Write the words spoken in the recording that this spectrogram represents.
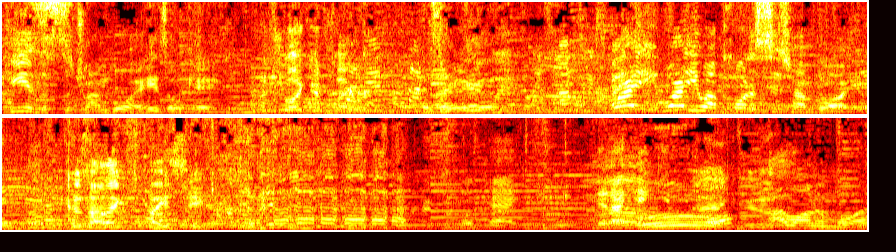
He is a Sichuan boy. He's okay. It's really good flavor It's really good. Why why you are called a Sichuan boy? because I like spicy. Okay. Then I can give you Oh, more. I want him more.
